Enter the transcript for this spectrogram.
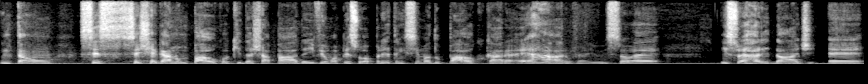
Então, você chegar num palco aqui da Chapada e ver uma pessoa preta em cima do palco, cara, é raro, velho. Isso é isso é raridade. É,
